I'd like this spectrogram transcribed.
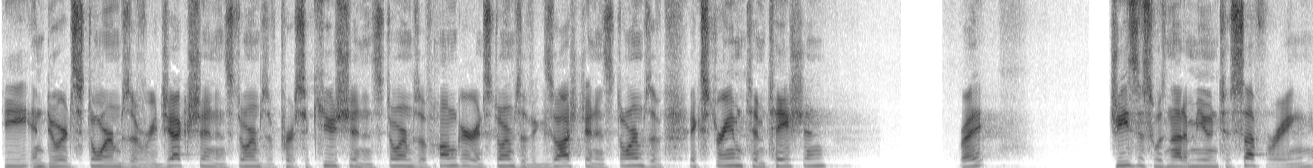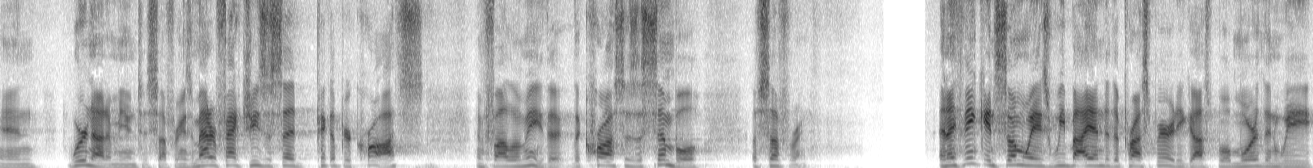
He endured storms of rejection and storms of persecution and storms of hunger and storms of exhaustion and storms of extreme temptation, right? Jesus was not immune to suffering, and we're not immune to suffering. As a matter of fact, Jesus said, Pick up your cross and follow me. The, the cross is a symbol of suffering. And I think in some ways we buy into the prosperity gospel more than we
